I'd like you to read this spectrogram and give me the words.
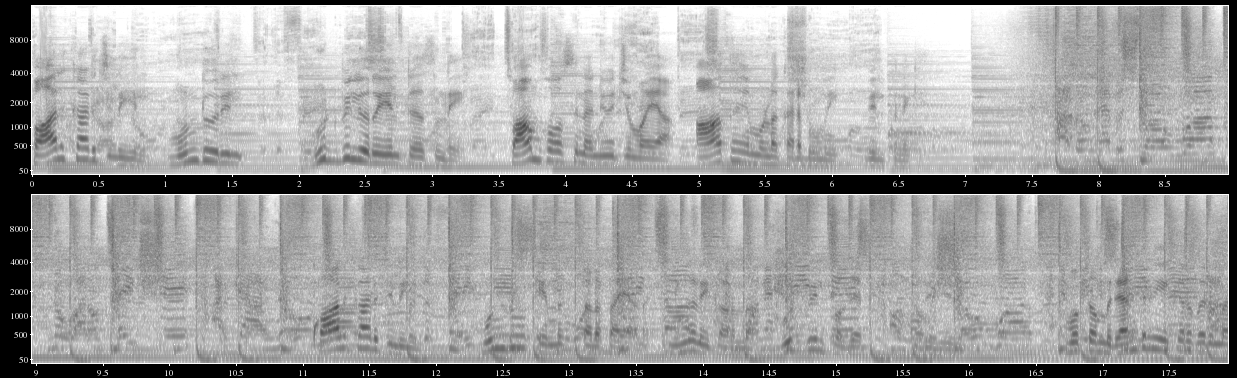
പാലക്കാട് ജില്ലയിൽ മുണ്ടൂരിൽ ഗുഡ്വിൽ റിയൽറ്റേഴ്സിന്റെ ഫാം ഹൗസിന് അനുയോജ്യമായ ആദായമുള്ള കരഭൂമി വിൽപ്പനയ്ക്ക്. പാലക്കാട് ജില്ലയിൽ മുണ്ടൂർ എന്ന സ്ഥലത്തായാണ് നിങ്ങൾ ഈ കാണുന്ന ഗുഡ്വിൽ പ്രൊജക്ട് മൊത്തം രണ്ടര ഏക്കർ വരുന്ന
